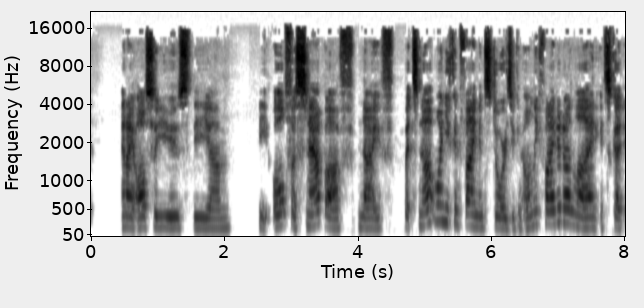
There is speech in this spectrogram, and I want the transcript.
and I also use the um, the Olfa snap off knife, but it's not one you can find in stores. You can only find it online. It's got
